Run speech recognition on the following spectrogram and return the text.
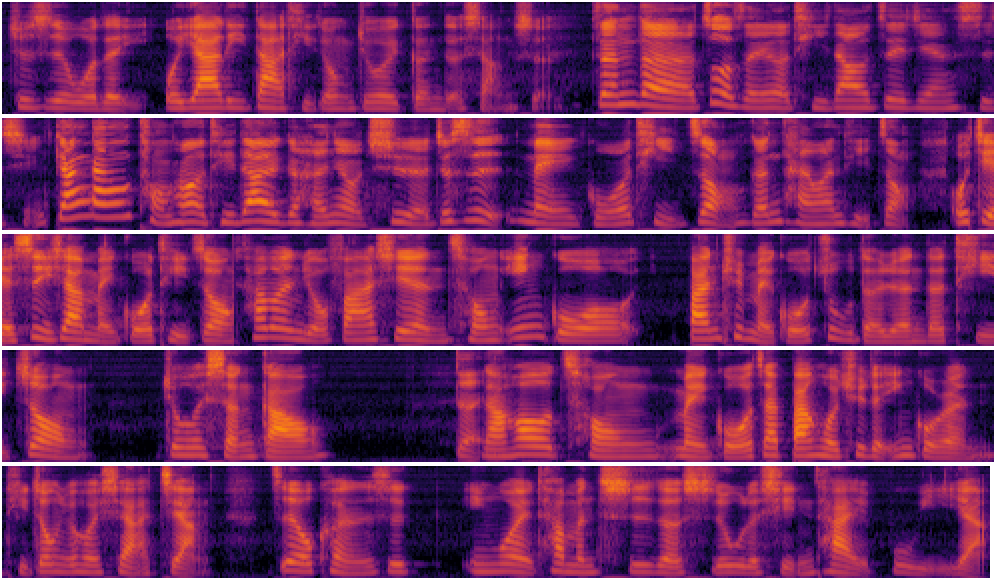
就是我的我压力大，体重就会跟着上升。真的，作者也有提到这件事情。刚刚彤彤有提到一个很有趣的，就是美国体重跟台湾体重。我解释一下美国体重，他们有发现，从英国搬去美国住的人的体重就会升高，对然后从美国再搬回去的英国人体重又会下降，这有可能是因为他们吃的食物的形态不一样。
